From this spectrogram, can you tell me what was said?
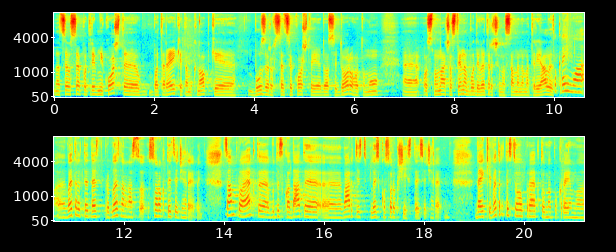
на це все потрібні кошти, батарейки, там кнопки, бузер, все це коштує досить дорого, тому е, основна частина буде витрачена саме на матеріали. Покриємо е, витрати десь приблизно на с- 40 тисяч гривень. Сам проект е, буде складати вартість близько 46 тисяч гривень. Деякі витрати з цього проекту ми покриємо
